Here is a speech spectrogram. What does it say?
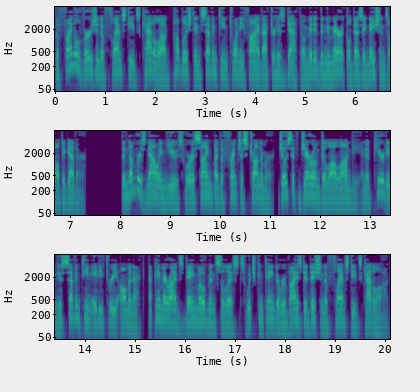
The final version of Flamsteed's catalogue published in 1725 after his death omitted the numerical designations altogether. The numbers now in use were assigned by the French astronomer, Joseph Jérôme de Lalande and appeared in his 1783 almanac, Éphémérides des Mouvements Célestes which contained a revised edition of Flamsteed's catalogue.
